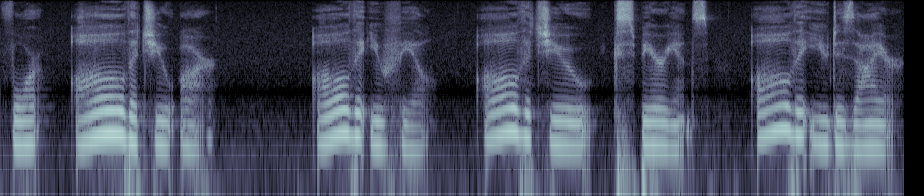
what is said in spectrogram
for all that you are all that you feel, all that you experience, all that you desire.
